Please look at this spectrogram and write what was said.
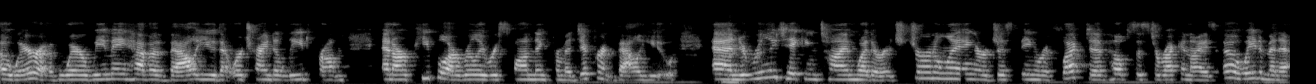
aware of, where we may have a value that we're trying to lead from, and our people are really responding from a different value. And really taking time, whether it's journaling or just being reflective, helps us to recognize, oh, wait a minute,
